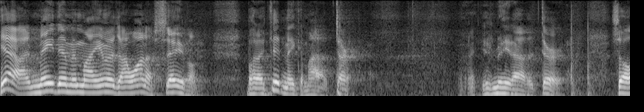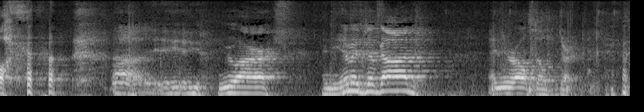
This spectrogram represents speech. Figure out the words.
Yeah, I made them in my image. I want to save them. But I did make them out of dirt. Right? You're made out of dirt. So, uh, you are in the image of God, and you're also dirt.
